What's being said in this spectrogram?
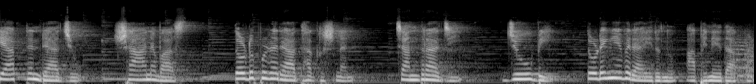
captain Raju Shanavas Thodupuzha Radhakrishnan Chandraji Juby തുടങ്ങിയവരായിരുന്നു അഭിനേതാക്കൾ.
